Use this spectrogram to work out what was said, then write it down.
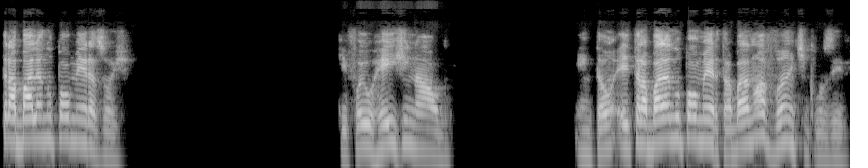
trabalha no Palmeiras hoje. Que foi o Reginaldo. Então, ele trabalha no Palmeiras, trabalha no Avante, inclusive.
